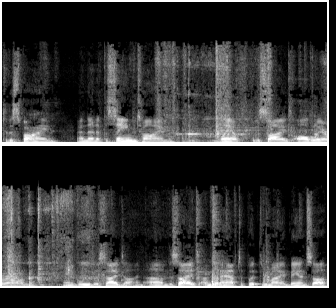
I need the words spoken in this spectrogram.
to the spine and then at the same time clamp the sides all the way around and glue the sides on. Um, the sides I'm going to have to put through my bandsaw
